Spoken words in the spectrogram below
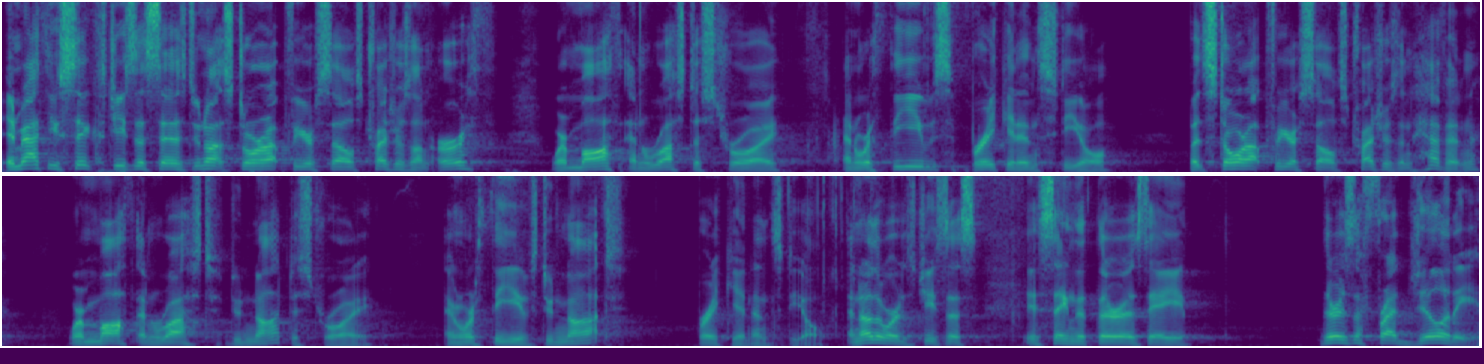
In Matthew 6, Jesus says, Do not store up for yourselves treasures on earth where moth and rust destroy and where thieves break in and steal, but store up for yourselves treasures in heaven where moth and rust do not destroy and where thieves do not break in and steal. In other words, Jesus is saying that there is a, there is a fragility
